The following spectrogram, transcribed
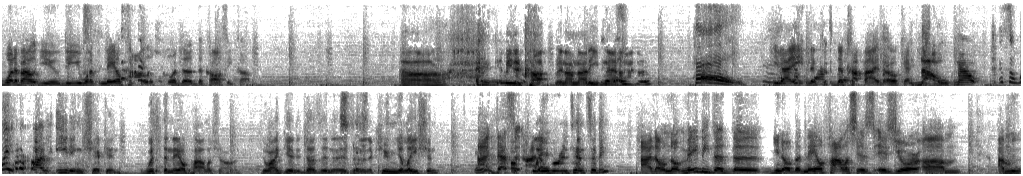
What about you? Do you want the nail polish or the, the coffee cup? uh, give me the cup, man. I'm not eating that. either. Hey, You're not eating the, the cup either. Okay. No. Now, It's a what wafer. if I'm eating chicken with the nail polish on? Do I get it? Does it? Is it an accumulation I, that's of I flavor intensity? I don't know. Maybe the the you know the nail polish is is your um amu-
